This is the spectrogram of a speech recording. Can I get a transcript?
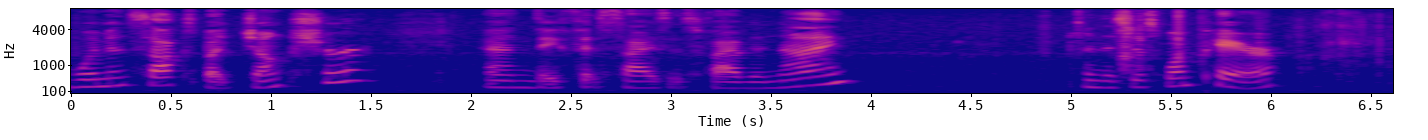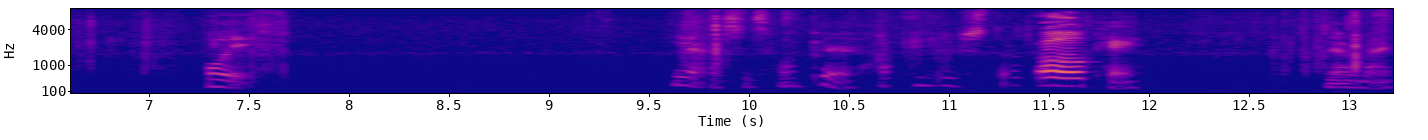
women's socks by Juncture, and they fit sizes 5 to 9. And it's just one pair. Oh, wait. Yeah, it's just one pair. How come they're stuck? Oh, okay. Never mind.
